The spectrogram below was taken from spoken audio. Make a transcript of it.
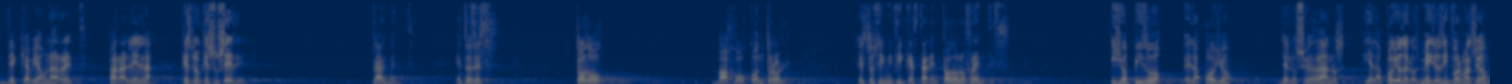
de que había una red paralela, ¿qué es lo que sucede realmente. Entonces, todo bajo control. Esto significa estar en todos los frentes. Y yo pido el apoyo de los ciudadanos y el apoyo de los medios de información.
